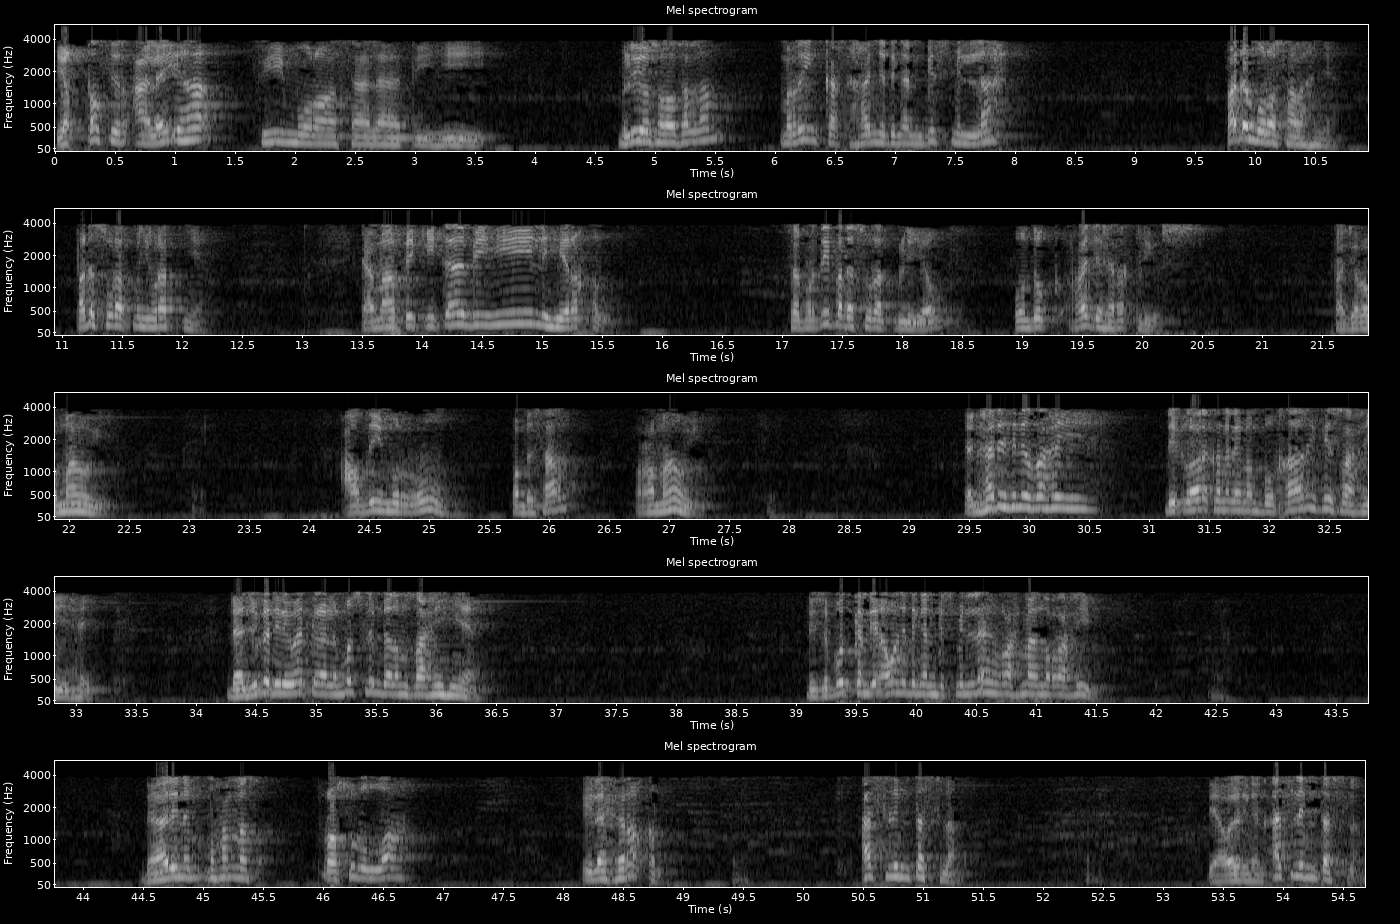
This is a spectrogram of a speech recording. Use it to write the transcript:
yaqtasir 'alaiha fi murasalatihi. Beliau sallallahu alaihi wasallam meringkas hanya dengan bismillah pada murasalahnya, pada surat menyuratnya. Kama fi kitabihi li Seperti pada surat beliau untuk Raja Heraklius. Raja Romawi. Azimur Rum. Pembesar Romawi. Dan hadis ini sahih dikeluarkan oleh Imam Bukhari fi sahihi. Dan juga diriwayatkan oleh Muslim dalam sahihnya. Disebutkan di awalnya dengan Bismillahirrahmanirrahim. Dari Muhammad Rasulullah ila Herakl. Aslim taslam. Diawali dengan aslim taslam.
